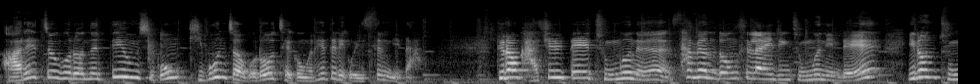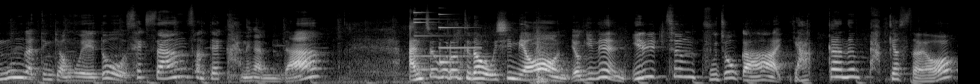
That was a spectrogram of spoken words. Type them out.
아래쪽으로는 띄움 시공 기본적으로 제공을 해드리고 있습니다. 들어가실 때 중문은 삼연동 슬라이딩 중문인데 이런 중문 같은 경우에도 색상 선택 가능합니다. 안쪽으로 들어오시면 여기는 1층 구조가 약간은 바뀌었어요.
